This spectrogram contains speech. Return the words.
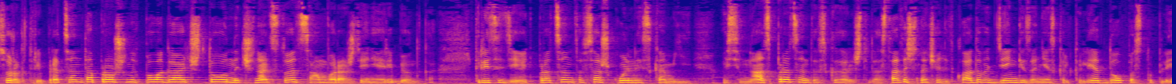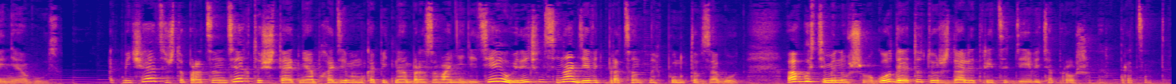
43% опрошенных полагают, что начинать стоит с самого рождения ребенка, 39% со школьной скамьи, 18% сказали, что достаточно начать откладывать деньги за несколько лет до поступления в ВУЗ. Отмечается, что процент тех, кто считает необходимым копить на образование детей, увеличился на 9 процентных пунктов за год. В августе минувшего года это утверждали 39 опрошенных процентов.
